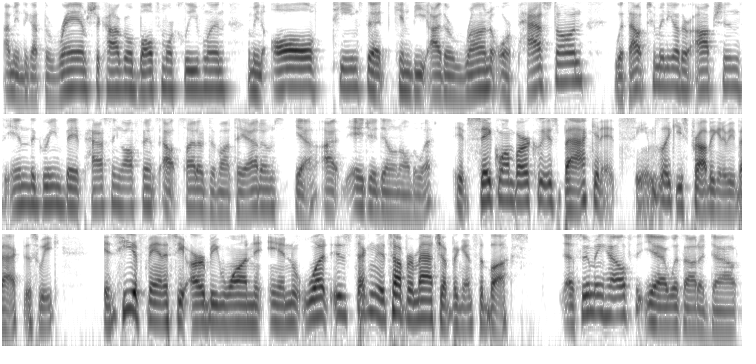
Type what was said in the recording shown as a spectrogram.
I mean, they got the Rams, Chicago, Baltimore, Cleveland. I mean, all teams that can be either run or passed on without too many other options in the Green Bay passing offense outside of Davante Adams. Yeah, I, AJ Dillon all the way. If Saquon Barkley is back, and it seems like he's probably going to be back this week, is he a fantasy RB one in what is technically a tougher matchup against the Bucs? Assuming health, yeah, without a doubt.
